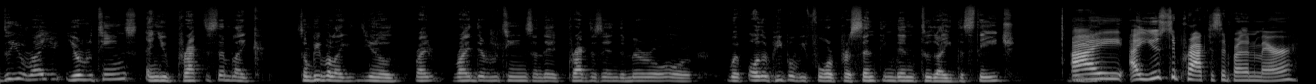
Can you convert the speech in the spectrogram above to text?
Do you write your routines and you practice them like some people like you know write write their routines and they practice it in the mirror or with other people before presenting them to like the stage? I I used to practice in front of the mirror,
